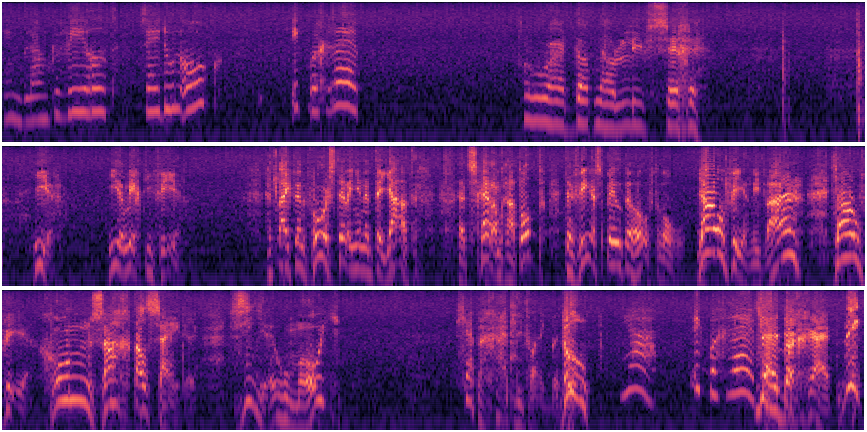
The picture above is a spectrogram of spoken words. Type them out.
In blanke wereld. Zij doen ook. Ik begrijp. Hoe haar dat nou lief zeggen? Hier, hier ligt die veer. Het lijkt een voorstelling in een theater. Het scherm gaat op, de veer speelt de hoofdrol. Jouw veer, nietwaar? Jouw veer, groen, zacht als zijde. Zie je hoe mooi? Jij begrijpt niet wat ik bedoel. Ja, ik begrijp. Jij begrijpt niet.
